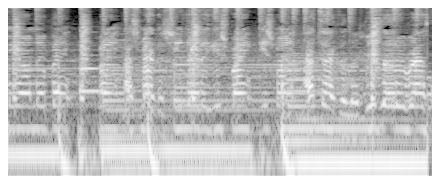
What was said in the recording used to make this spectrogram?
me on the bank. bank. I smack her, she let her get spanked. Get spanked. I tackle bitch, let her rest.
